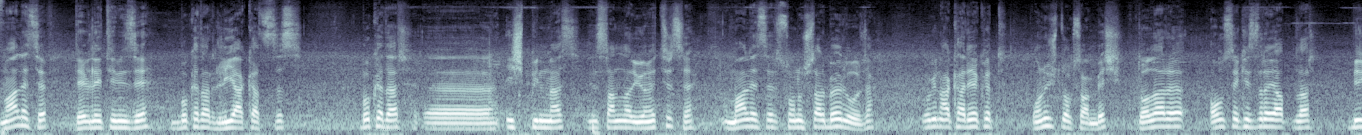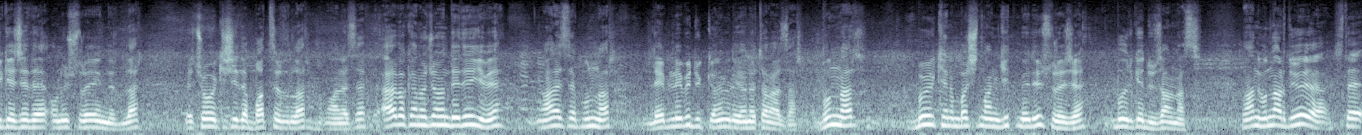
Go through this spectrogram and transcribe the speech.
Maalesef devletimizi bu kadar liyakatsız, bu kadar eee, iş bilmez insanlar yönetirse maalesef sonuçlar böyle olacak. Bugün akaryakıt 13.95, doları 18 lira yaptılar. Bir gecede 13 liraya indirdiler ve çoğu kişiyi de batırdılar maalesef. Erbakan Hoca'nın dediği gibi maalesef bunlar leblebi dükkanı bile yönetemezler. Bunlar bu ülkenin başından gitmediği sürece bu ülke düzelmez. Yani bunlar diyor ya işte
